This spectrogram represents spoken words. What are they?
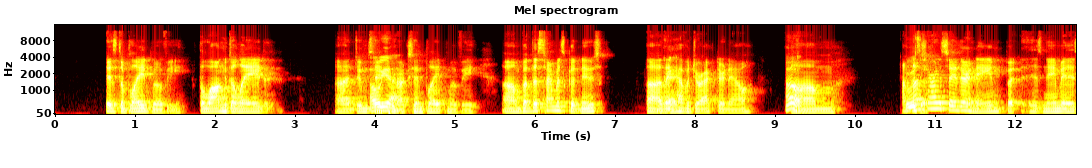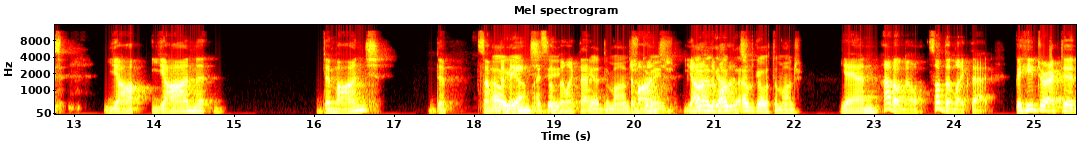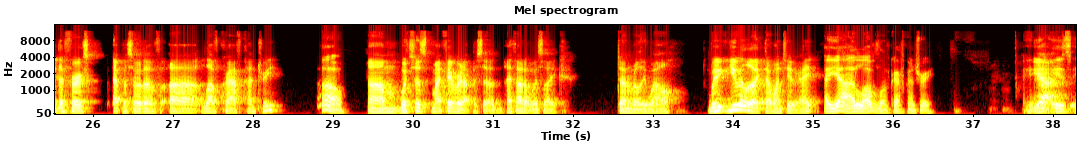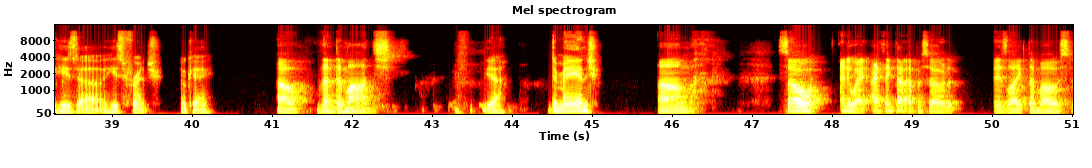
is the Blade movie, the long delayed uh, Doomsday Oh, yeah. production Blade movie. Um, but this time it's good news. Uh, They have a director now. Oh, Um, I'm Who not it? sure how to say their name, but his name is Jan, Jan Demange, De, some oh yeah, I Demange, see. something like that. Yeah, Demange. Demange. Demange. Jan I, would- I, would- I would go with Demange. Yan, I don't know, something like that. But he directed the first episode of uh, Lovecraft Country, Oh, um, which is my favorite episode. I thought it was like done really well. We, you really like that one too, right? uh, yeah, I love Lovecraft Country. Uh, Yeah. he's he's uh he's French. Okay, Oh, then Demange. yeah, Demange. Um, so anyway, I think that episode is like the most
